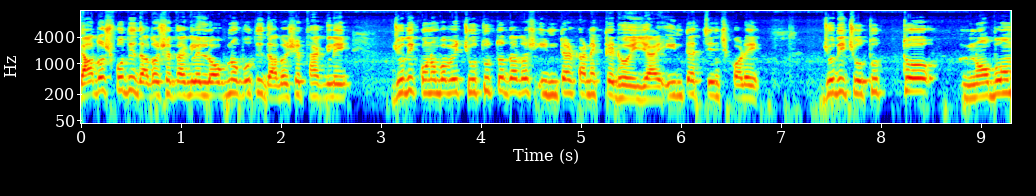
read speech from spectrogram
দ্বাদশপতি দ্বাদশে থাকলে লগ্নপতি দ্বাদশে থাকলে, যদি কোনোভাবে চতুর্থ দ্বাদশ ইন্টার কানেক্টেড হয়ে যায় ইন্টারচেঞ্জ করে, যদি চতুর্থ, নবম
